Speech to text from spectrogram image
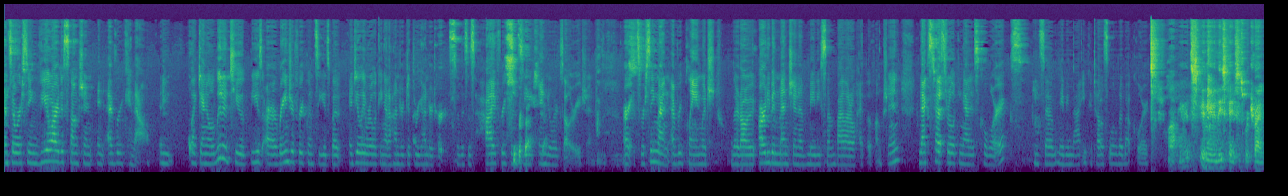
And so we're seeing VOR dysfunction in every canal. And like Daniel alluded to, these are a range of frequencies, but ideally we're looking at 100 to 300 hertz. So this is high frequency fast, yeah. angular acceleration. All right, so we're seeing that in every plane, which there'd already been mention of maybe some bilateral hypofunction. Next test we're looking at is calorics. And so maybe Matt, you could tell us a little bit about calorics. Well, I mean, it's, I mean, in these cases, we're trying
